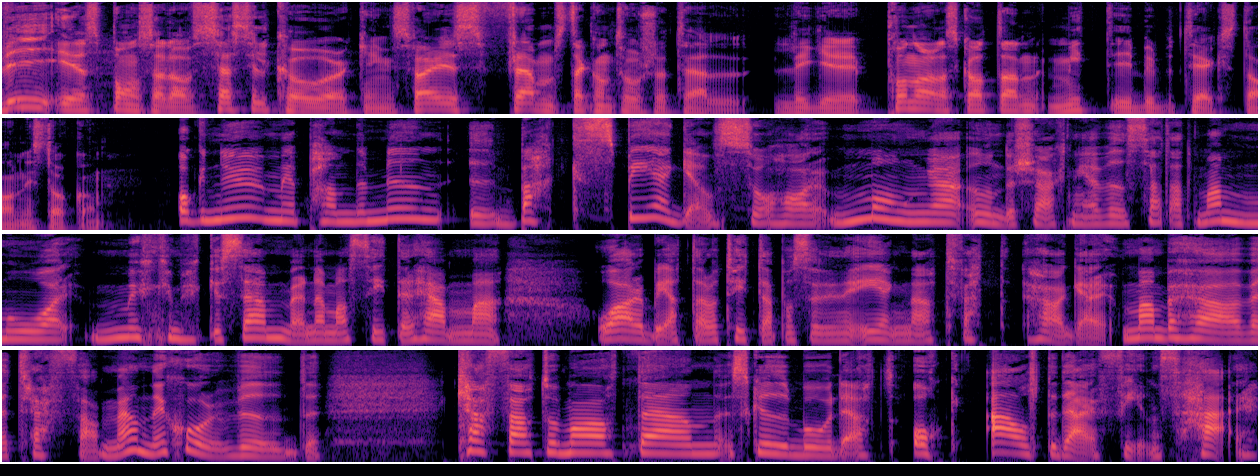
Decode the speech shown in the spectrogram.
Vi är sponsrade av Cecil Coworking, Sveriges främsta kontorshotell. Ligger på Norrlandsgatan, mitt i Biblioteksstaden i Stockholm. Och nu med pandemin i backspegeln så har många undersökningar visat att man mår mycket, mycket sämre när man sitter hemma och arbetar och tittar på sina egna tvätthögar. Man behöver träffa människor vid kaffeautomaten, skrivbordet och allt det där finns här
